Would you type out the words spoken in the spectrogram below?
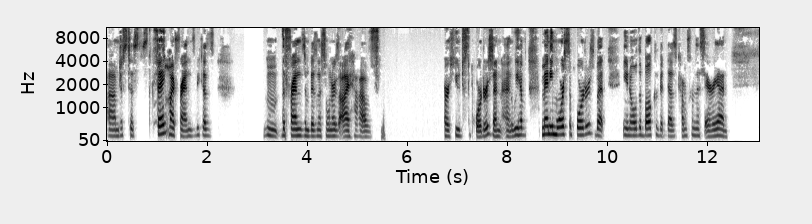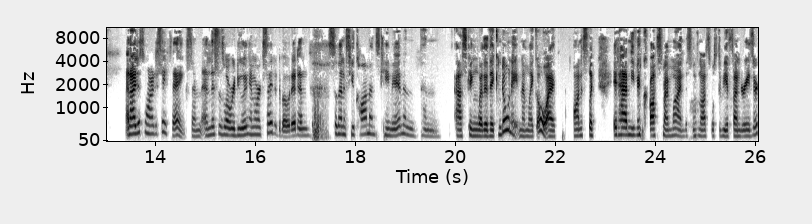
um, just to thank my friends because mm, the friends and business owners I have are huge supporters and, and we have many more supporters, but you know, the bulk of it does come from this area. And, and I just wanted to say thanks. And, and this is what we're doing and we're excited about it. And so then a few comments came in and, and asking whether they can donate. And I'm like, oh, I honestly, it hadn't even crossed my mind. This was not supposed to be a fundraiser.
